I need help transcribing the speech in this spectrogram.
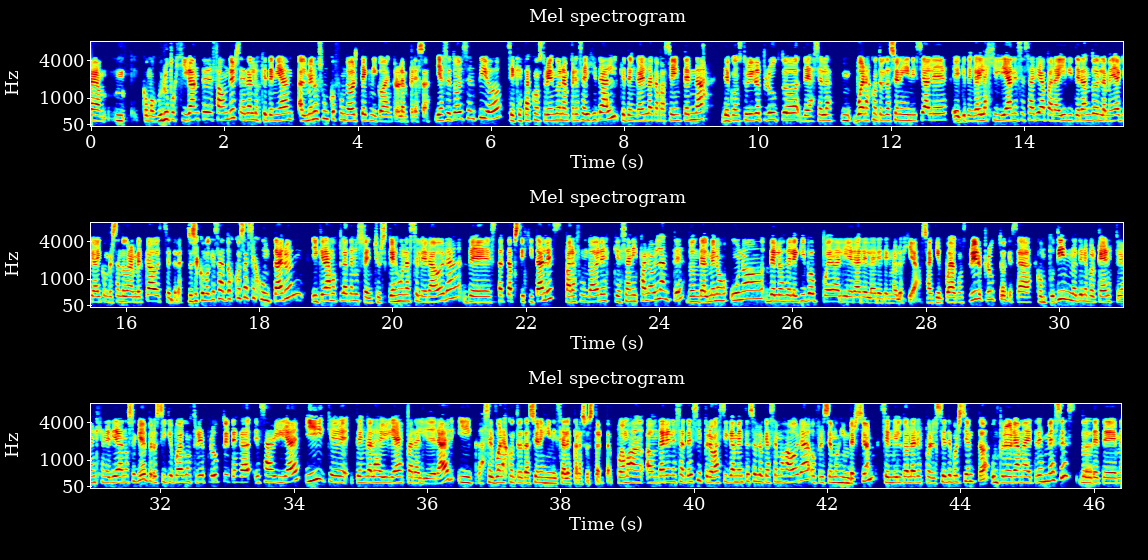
como grupo gigante de founders eran los que tenían al menos un cofundador técnico dentro de la empresa. Y hace todo el sentido, si es que estás construyendo una empresa digital, que tengáis la capacidad interna de construir el producto, de hacer las buenas contrataciones iniciales, eh, que tengáis la agilidad necesaria para ir iterando en la medida que vais conversando con el mercado, etc. Entonces, como que esas dos cosas se juntaron y creamos Platanus Ventures, que es una aceleradora de startups digitales para fundadores que sean hispanohablantes, donde al menos uno de los del equipo pueda liderar el área de tecnología. O sea, que pueda construir el producto, que sea con Putin, no tiene por qué haber estudiado ingeniería, no sé qué, pero sí que pueda construir el producto y tenga esas habilidades y que tenga las habilidades para liderar y hacer buenas contrataciones iniciales para su startup. Podemos ahondar en esa tesis, pero básicamente eso es lo que hacemos ahora. Ofrecemos inversión, 100 mil dólares por el 7%, un programa de tres meses donde te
